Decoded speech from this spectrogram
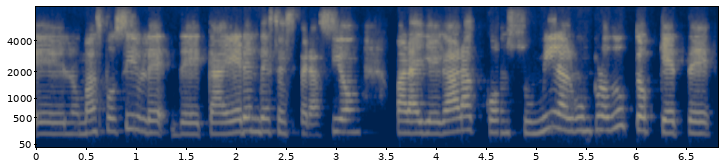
eh, lo más posible de caer en desesperación para llegar a consumir algún producto que te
